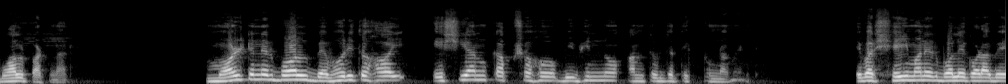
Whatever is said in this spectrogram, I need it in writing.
বল পার্টনার। মল্টেনের বল ব্যবহৃত হয় এশিয়ান কাপ সহ বিভিন্ন আন্তর্জাতিক টুর্নামেন্ট। এবার সেই মানের বলে গড়াবে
